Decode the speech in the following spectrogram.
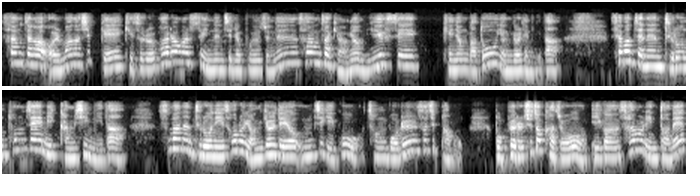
사용자가 얼마나 쉽게 기술을 활용할 수 있는지를 보여주는 사용자 경험 UX의 개념과도 연결됩니다. 세 번째는 드론 통제 및 감시입니다. 수많은 드론이 서로 연결되어 움직이고 정보를 수집하고 목표를 추적하죠. 이건 사물 인터넷,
